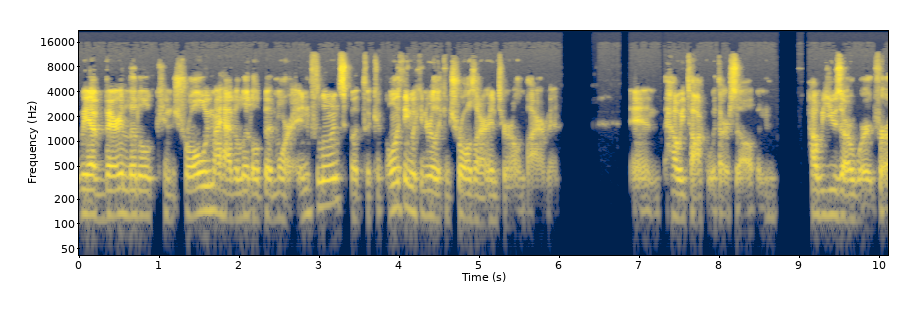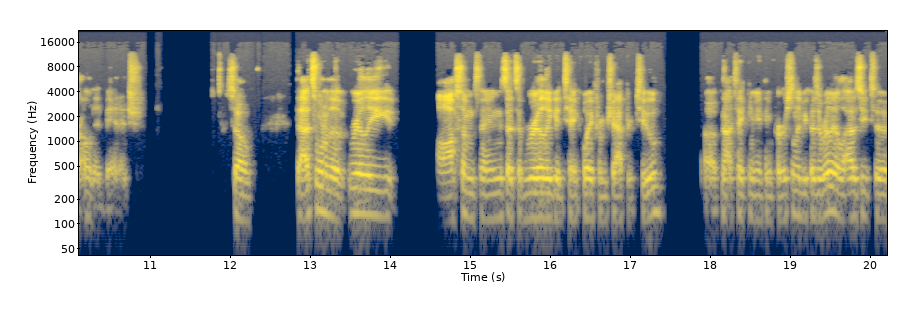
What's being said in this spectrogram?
We have very little control. We might have a little bit more influence, but the only thing we can really control is our internal environment and how we talk with ourselves and how we use our word for our own advantage. So that's one of the really awesome things. That's a really good takeaway from chapter two of not taking anything personally because it really allows you to,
